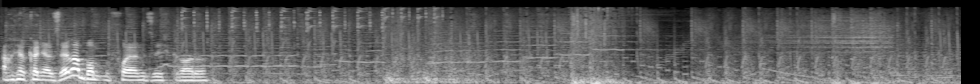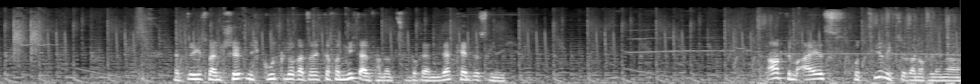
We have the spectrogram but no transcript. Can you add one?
Ach, er kann ja selber Bomben feuern, sehe ich gerade. Natürlich ist mein Schild nicht gut genug, als soll ich davon nicht anfangen zu brennen. Wer kennt es nicht? Auf dem Eis rotiere ich sogar noch länger.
